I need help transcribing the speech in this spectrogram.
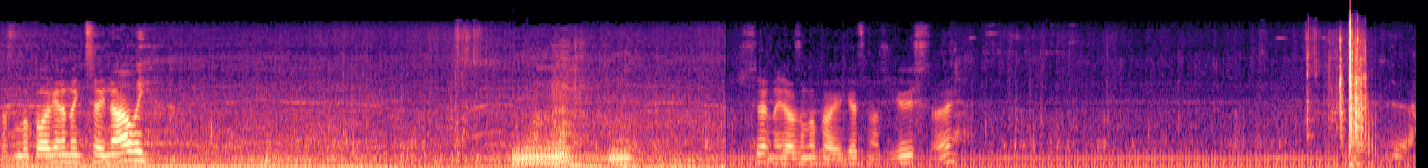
Doesn't look like anything too gnarly. Certainly doesn't look like it gets much use though. Yeah.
